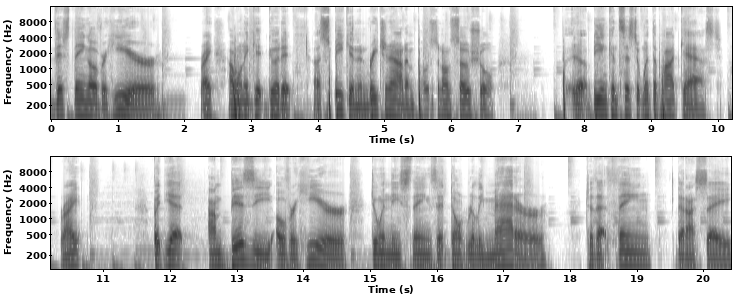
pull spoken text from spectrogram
this thing over here, right? I want to get good at uh, speaking and reaching out and posting on social, uh, being consistent with the podcast, right? But yet I'm busy over here doing these things that don't really matter to that thing that I say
